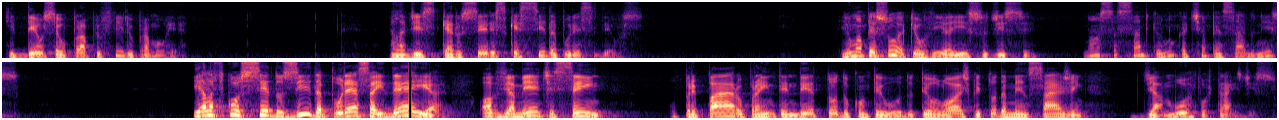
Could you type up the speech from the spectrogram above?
que deu seu próprio filho para morrer. Ela diz: Quero ser esquecida por esse Deus. E uma pessoa que ouvia isso disse: Nossa, sabe que eu nunca tinha pensado nisso? E ela ficou seduzida por essa ideia, obviamente sem o preparo para entender todo o conteúdo teológico e toda a mensagem de amor por trás disso.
